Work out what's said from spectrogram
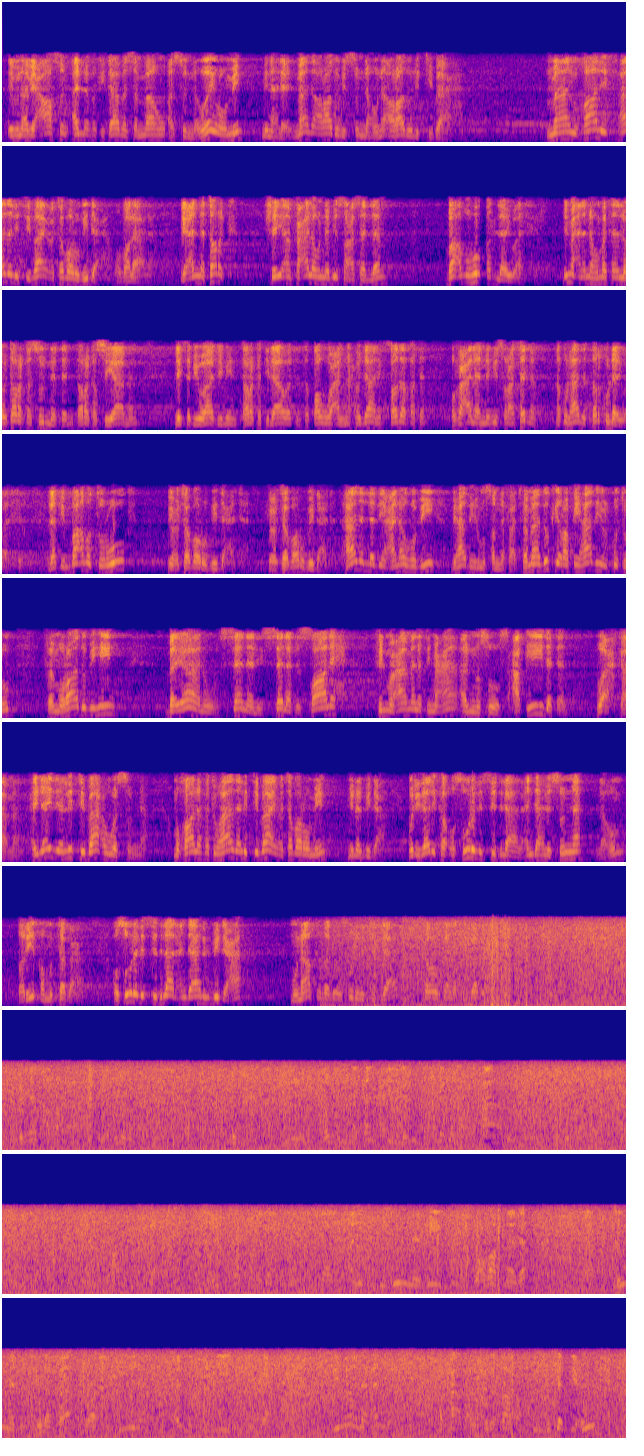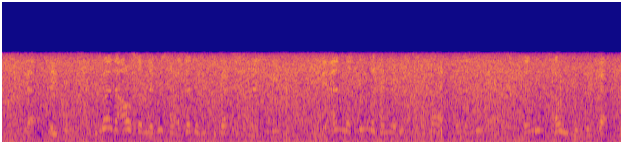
ابن أبي عاصم ألف كتابا سماه السنة وغيرهم من من أهل العلم. ماذا أرادوا بالسنة هنا؟ أرادوا الاتباع. ما يخالف هذا الاتباع يعتبر بدع وضلالة لأن ترك شيئا فعله النبي صلى الله عليه وسلم بعضه قد لا يؤثر. بمعنى أنه مثلا لو ترك سنة ترك صياما ليس بواجب ترك تلاوة تطوعا نحو ذلك صدقة وفعلها النبي صلى الله عليه وسلم نقول هذا الترك لا يؤثر. لكن بعض التروك يعتبر بدعة يعتبر بدعة. هذا الذي عنوه به بهذه المصنفات. فما ذكر في هذه الكتب فالمراد به بيان سنن السلف الصالح في المعاملة مع النصوص. عقيدة وأحكاما. حينئذ الاتباع هو السنة. مخالفة هذا الاتباع يعتبر من من البدع. ولذلك أصول الاستدلال عند أهل السنة لهم طريقة متبعة. أصول الاستدلال عند أهل البدعة مناقضة لأصول الاستدلال سواء كانت في باب ولهذا عرفها قوله ما كان عليه النبي صلى الله عليه وسلم واصحابه عليكم بسنتي وأضاف ماذا؟ سنة الخلفاء الراشدين المهديين لماذا أن الصحابة والخلفاء الراشدين يشجعون؟ لا ليسوا لماذا أوصى النبي صلى الله عليه وسلم باتباع الناجحين؟ لأن سنة النبي صلى الله عليه وسلم منها يحتمل أوجه الكافر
